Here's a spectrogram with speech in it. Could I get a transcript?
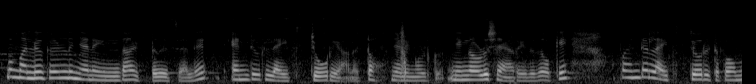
അപ്പോൾ മല്ലുകളിൽ ഞാൻ എന്താ ഇട്ടത് വെച്ചാൽ എന്റെ ഒരു ലൈഫ് സ്റ്റോറിയാണ് കേട്ടോ ഞാൻ നിങ്ങൾക്ക് നിങ്ങളോട് ഷെയർ ചെയ്തത് ഓക്കെ അപ്പോൾ എന്റെ ലൈഫ് സ്റ്റോറി ഇട്ടപ്പം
